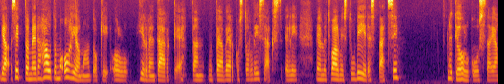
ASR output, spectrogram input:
Ja sitten meidän Hautomo-ohjelma on toki ollut hirveän tärkeä tämän upean verkoston lisäksi. Eli meillä nyt valmistuu viides pätsi nyt joulukuussa ja,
